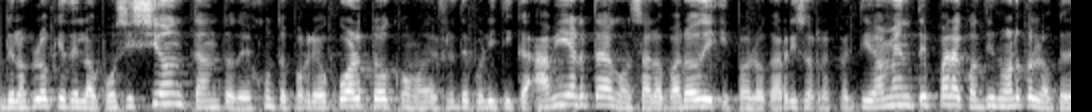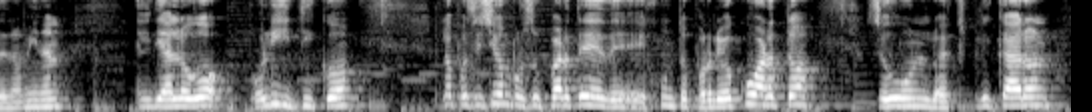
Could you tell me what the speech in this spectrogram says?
de los bloques de la oposición, tanto de Juntos por Río Cuarto como del Frente Política Abierta, Gonzalo Parodi y Pablo Carrizo respectivamente, para continuar con lo que denominan el diálogo político. La oposición, por su parte, de Juntos por Río Cuarto, según lo explicaron,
